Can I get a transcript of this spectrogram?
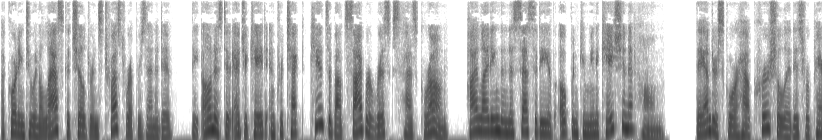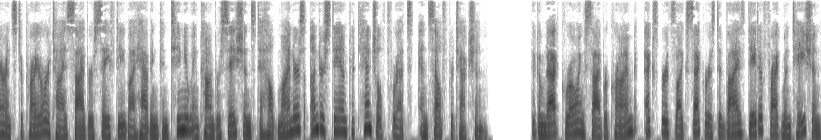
According to an Alaska Children's Trust representative, the onus to educate and protect kids about cyber risks has grown, highlighting the necessity of open communication at home. They underscore how crucial it is for parents to prioritize cyber safety by having continuing conversations to help minors understand potential threats and self protection. To combat growing cybercrime, experts like Secrist advise data fragmentation,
